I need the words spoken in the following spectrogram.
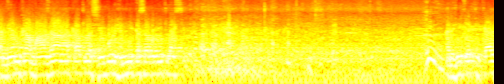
आता नेमका माझा नाकातला शेंबूड ह्यांनी कसा बघितला? असेल अरे ही काय ठिकाण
